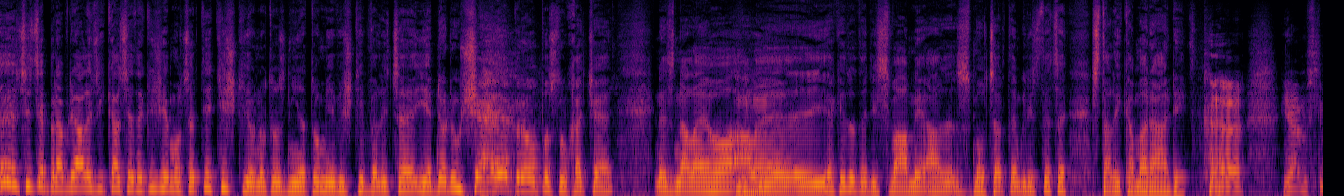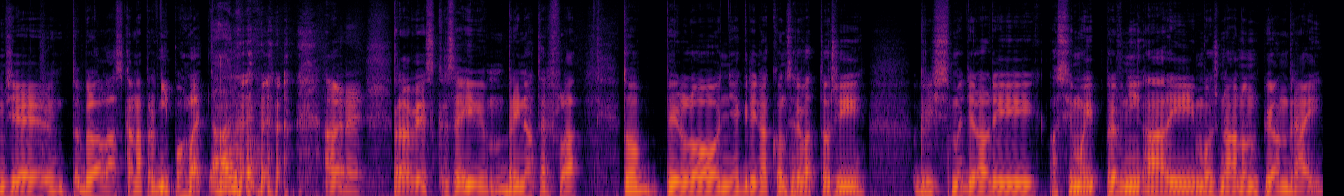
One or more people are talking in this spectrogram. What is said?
To je sice pravda, ale říká se taky, že Mozart je těžký. Ono to zní na tom jevišti velice jednoduše pro posluchače neznalého, mm. ale jak je to tedy s vámi a s Mozartem, kdy jste se stali kamarády? Já myslím, že to byla láska na první pohled. Ano. ale ne, právě skrze i Brina Terfla. To bylo někdy na konzervatoři, když jsme dělali asi moji první árii, možná Non più andrai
